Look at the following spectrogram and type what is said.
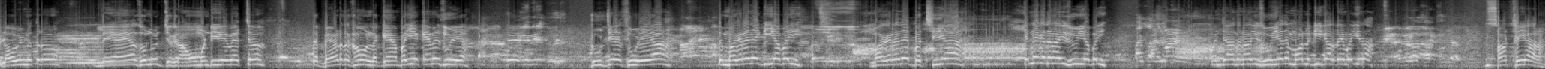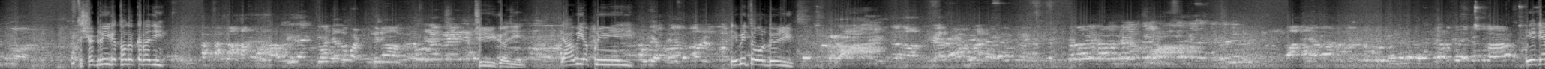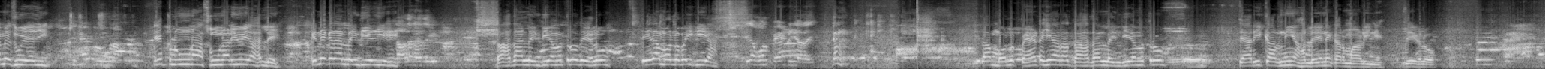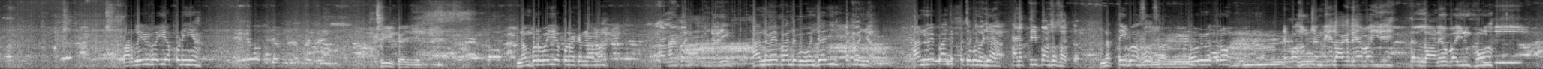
ਲਓ ਵੀ ਮਿੱਤਰੋ, ਲੈ ਆਏ ਆ ਤੁਹਾਨੂੰ ਜਗਰਾਉਂ ਮੰਡੀ ਦੇ ਵਿੱਚ ਤੇ ਬੈੜ ਦਿਖਾਉਣ ਲੱਗੇ ਆ। ਬਾਈ, ਇਹ ਕਿਵੇਂ ਸੂਏ ਆ? ਦੂਜੇ ਸੂਏ ਆ। ਤੇ ਮਗਰੇ ਦੇ ਕੀ ਆ ਬਾਈ? ਮਗਰੇ ਦੇ ਬੱਚੀ ਆ। ਕਿੰਨੇ ਕੁ ਦਿਨਾਂ ਦੀ ਸੂਈ ਆ ਬਾਈ? ਪੰਜਾਂ ਦਿਨਾਂ ਦੀ ਸੂਈ ਆ ਤੇ ਮੁੱਲ ਕੀ ਕਰਦੇ ਬਾਈ ਇਹਦਾ? 60000 ਤੇ ਛੱਡਣੀ ਕਿੱਥੋਂ ਤੱਕ ਆ ਜੀ? ਠੀਕ ਆ ਜੀ। ਤੇ ਆ ਵੀ ਆਪਣੀ ਹੋਈ ਹੈ ਜੀ ਇਹ ਵੀ ਤੋੜ ਦਿਓ ਜੀ। ਇਹ ਕਿਵੇਂ ਸੂਏ ਆ ਜੀ? ਇਹ ਪਲੂਣ ਆ ਸੂਣ ਵਾਲੀ ਹੋਈ ਆ ਹੱਲੇ। ਕਿੰਨੇ ਕੁ ਦਿਨ ਲੈਂਦੀ ਹੈ ਜੀ ਇਹ? 10 ਦਿਨ ਲੈਂਦੀ ਆ। ਮਤਰੋ ਦੇਖ ਲਓ। ਇਹਦਾ ਮੁੱਲ ਬਈ ਕੀ ਆ? ਇਹਦਾ ਮੁੱਲ 65000 ਹੈ ਚੱਲ। ਇਹਦਾ ਮੁੱਲ 65000 ਆ 10 ਦਿਨ ਲੈਂਦੀ ਆ ਮਤਰੋ। ਤਿਆਰੀ ਕਰਨੀ ਆ ਹੱਲੇ ਇਹਨੇ ਕਰਮ ਵਾਲੀ ਨੇ ਦੇਖ ਲਓ। ਪਰਲੇ ਵੀ ਬਈ ਆਪਣੀ ਆ। ਠੀਕ ਹੈ ਜੀ। ਨੰਬਰ ਬਈ ਆਪਣਾ ਕਿੰਨਾ ਵਾ? 9555 ਜੀ। 9555 ਜੀ? 55 9555 29507 29560 ਲਓ ਵੀ ਮਿੱਤਰੋ। ਜੇ ਪਸ਼ੂ ਚੰਗੇ ਲੱਗਦੇ ਆ ਬਾਈ ਦੇ ਤੇ ਲਾ ਲਿਓ ਬਾਈ ਨੂੰ ਫੋਨ।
